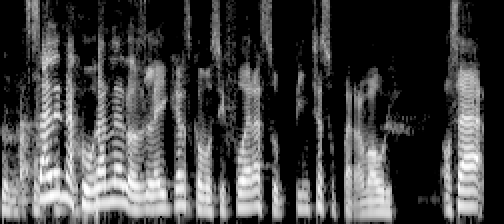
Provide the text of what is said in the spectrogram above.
salen a jugarle a los Lakers como si fuera su pinche Super Bowl. O sea,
